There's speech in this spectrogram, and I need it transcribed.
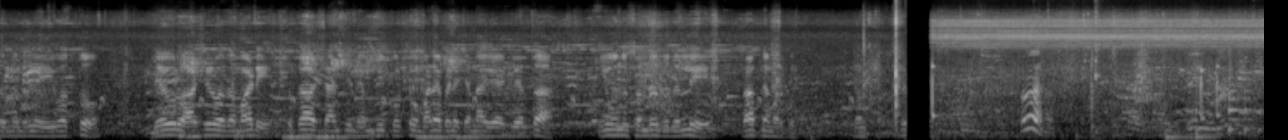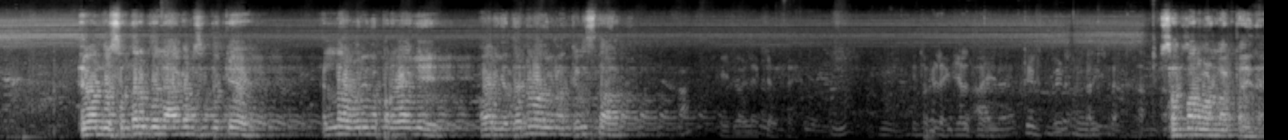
ತಮ್ಮಂದಿರಿಗೆ ಇವತ್ತು ದೇವರು ಆಶೀರ್ವಾದ ಮಾಡಿ ಸುಖ, ಶಾಂತಿ, ನೆಮ್ಮದಿ ಕೊಟ್ಟು ಮಳೆ ಬೆಳೆ ಚೆನ್ನಾಗಿ ಆಗಲಿ ಅಂತ ಈ ಒಂದು ಸಂದರ್ಭದಲ್ಲಿ ಪ್ರಾರ್ಥನೆ ಮಾಡ್ಕೊತೀನಿ ನಮಸ್ಕಾರ. ಈ ಒಂದು ಸಂದರ್ಭದಲ್ಲಿ ಆಗಮಿಸಿದ್ದಕ್ಕೆ ಎಲ್ಲ ಊರಿನ ಪರವಾಗಿ ಅವರಿಗೆ ಧನ್ಯವಾದಗಳನ್ನು ತಿಳಿಸ್ತಾ ಸನ್ಮಾನ ಮಾಡಲಾಗ್ತಾ ಇದೆ.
